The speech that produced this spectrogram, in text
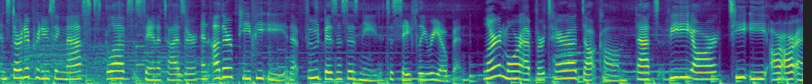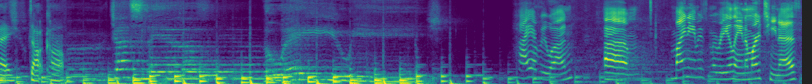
and started producing masks, gloves, sanitizer, and other PPE that food businesses need to safely reopen. Learn more at Verterra.com. That's V E R T E R R A.com. Just live everyone. Um, my name is Maria Elena Martinez.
